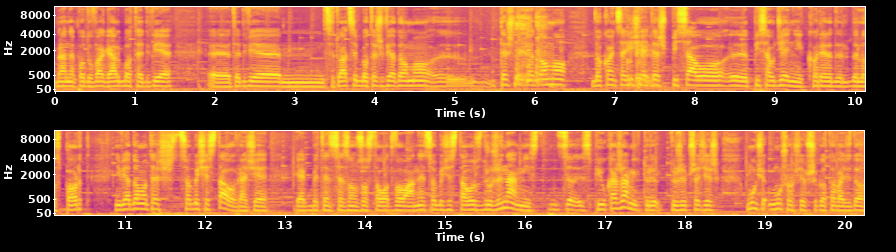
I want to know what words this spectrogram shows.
brane pod uwagę albo te dwie, te dwie mm, sytuacje, bo też wiadomo, e, też nie wiadomo, do końca dzisiaj też pisało, e, pisał dziennik Corriere de- dello Sport, nie wiadomo też co by się stało w razie jakby ten sezon został odwołany, co by się stało z drużynami, z, z, piłkarzami, który, którzy przecież muszą się przygotować do,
